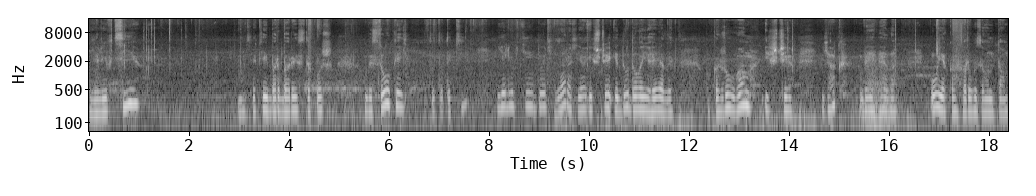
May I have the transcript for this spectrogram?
Ялівці. Ось який барбарис також високий. Тут отакі ялівці йдуть. Зараз я іще йду до Вейгели. Покажу вам іще, як Вейгела. О, яка роза вон там.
